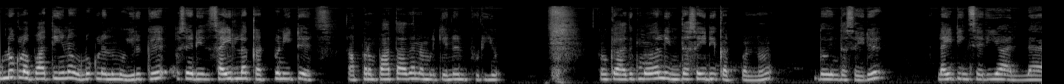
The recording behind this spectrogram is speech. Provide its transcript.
உள்ளுக்குள்ளே பார்த்தீங்கன்னா உள்ளுக்குள்ளே என்னமோ இருக்குது சரி சைடில் கட் பண்ணிவிட்டு அப்புறம் பார்த்தா தான் நம்மளுக்கு என்னென்னு புரியும். ஓகே அதுக்கு முதல்ல இந்த சைடு கட் பண்ணோம் இதோ இந்த சைடு லைட்டிங் சரியா இல்லை.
